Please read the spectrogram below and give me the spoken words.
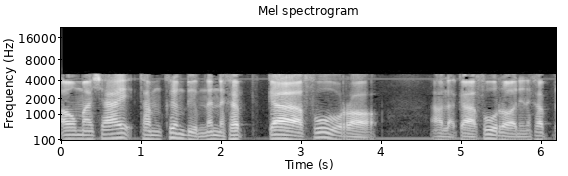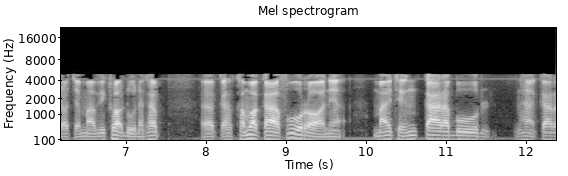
เอามาใช้ทำเครื่องดื่มนั้นนะครับ กาฟูรอเอาละกาฟูรอเนี่ยนะครับ เราจะมาวิเคราะห์ดูนะครับคำว่ากาฟูรอเนี่ยหมายถึงการบูลนะฮะการ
